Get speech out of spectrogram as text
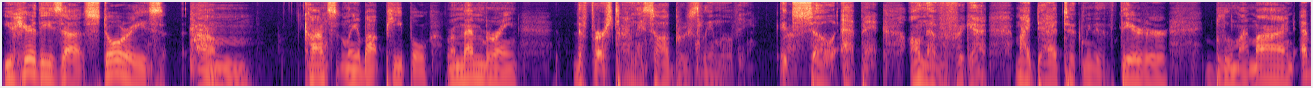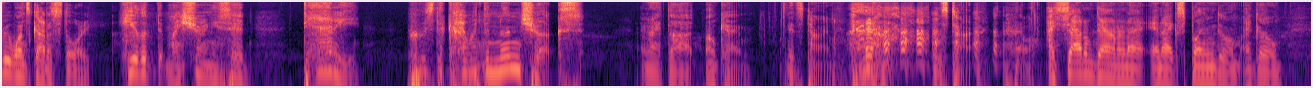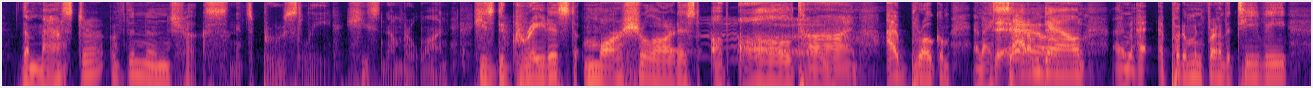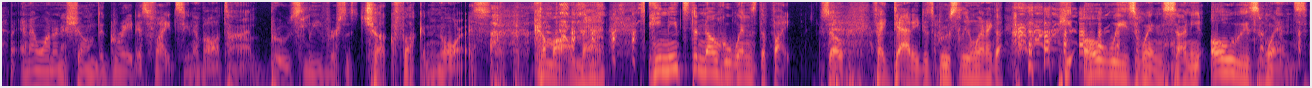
you hear these uh, stories um, constantly about people remembering the first time they saw a Bruce Lee movie. It's so epic. I'll never forget. My dad took me to the theater, blew my mind. Everyone's got a story. He looked at my shirt and he said, Daddy, who's the guy with the nunchucks? And I thought, okay, it's time. it's time. I sat him down and I and I explained to him. I go, the master of the nunchucks, and it's Bruce Lee. He's number one. He's the greatest martial artist of all time. I broke him and I sat him down and I, I put him in front of the TV and I wanted to show him the greatest fight scene of all time Bruce Lee versus Chuck fucking Norris. Come on, man. He needs to know who wins the fight. So it's like, Daddy, does Bruce Lee win? I go, he always wins, son. He always wins.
